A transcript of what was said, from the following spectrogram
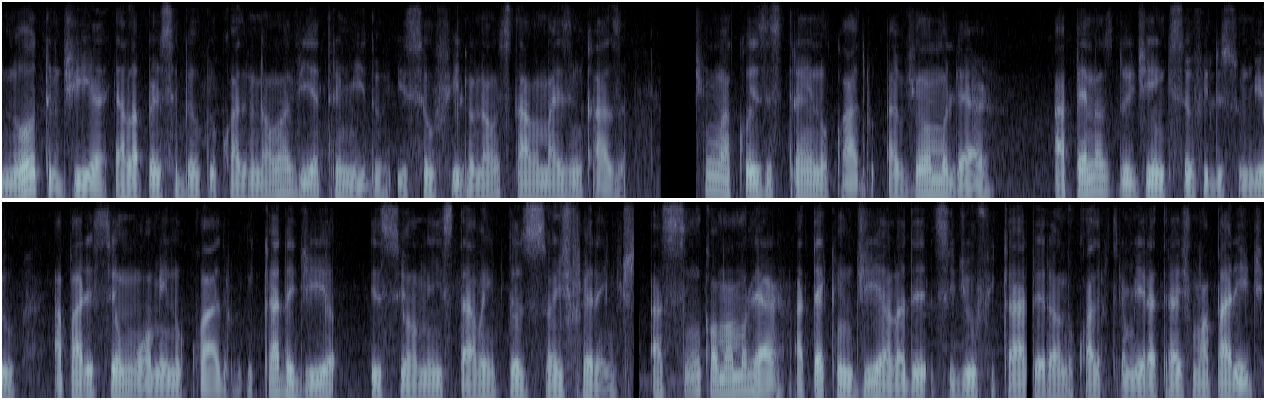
No outro dia, ela percebeu que o quadro não havia tremido e seu filho não estava mais em casa. Tinha uma coisa estranha no quadro. Havia uma mulher. Apenas do dia em que seu filho sumiu, apareceu um homem no quadro, e cada dia esse homem estava em posições diferentes, assim como a mulher. Até que um dia ela decidiu ficar esperando o quadro tremer atrás de uma parede.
